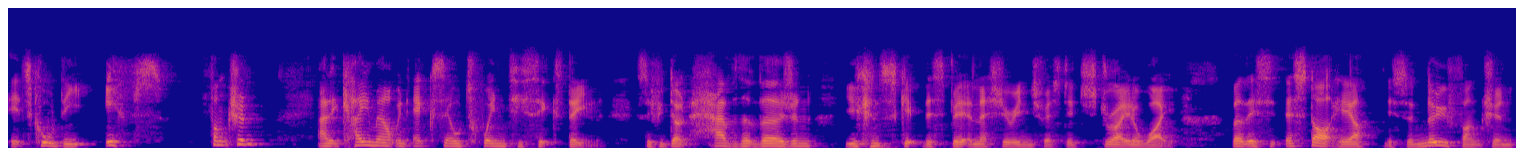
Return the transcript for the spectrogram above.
It's called the ifs function and it came out in Excel 2016 so if you don't have that version, you can skip this bit unless you're interested straight away. But this, let's start here. It's a new function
